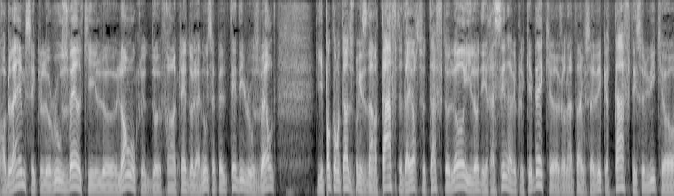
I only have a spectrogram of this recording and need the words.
Problème, c'est que le Roosevelt, qui est le- l'oncle de Franklin Delano, il s'appelle Teddy Roosevelt, il est pas content du président Taft. D'ailleurs, ce Taft-là, il a des racines avec le Québec, euh, Jonathan. Vous savez que Taft est celui qui a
